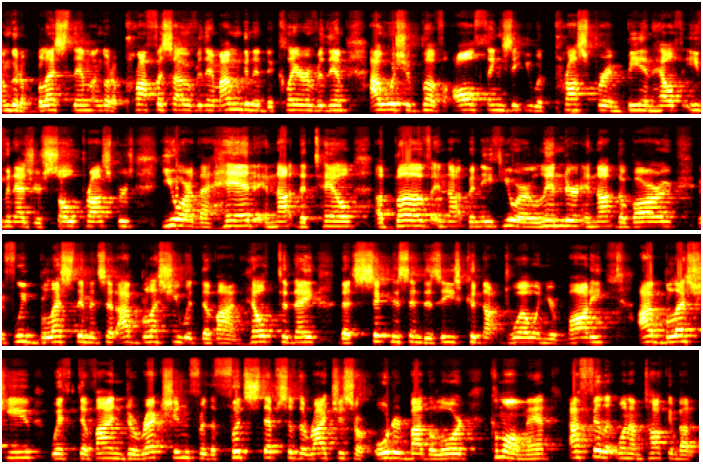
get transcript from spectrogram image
I'm going to bless them. I'm going to prophesy over them. I'm going to declare over them. I wish above all things that you would prosper and be in health, even as your soul prospers. You are the head and not the tail, above and not beneath. You are a lender and not the borrower. If we bless them and said, I bless you with divine health today, that sickness and disease could not dwell in your body. I bless you with divine direction, for the footsteps of the righteous are ordered by the Lord. Come on, man. I feel it when I'm talking about it.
